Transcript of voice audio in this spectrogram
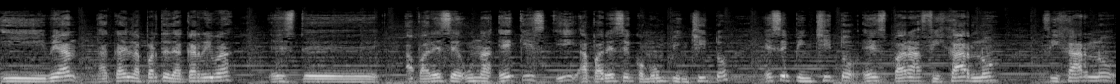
y vean acá en la parte de acá arriba este aparece una X y aparece como un pinchito. Ese pinchito es para fijarlo, fijarlo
